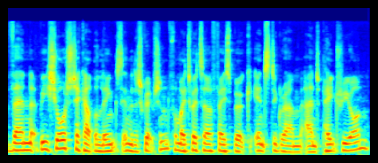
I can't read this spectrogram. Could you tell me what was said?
then be sure to check out the links in the description for my Twitter, Facebook, Instagram, and Patreon.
